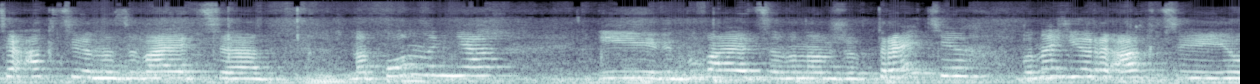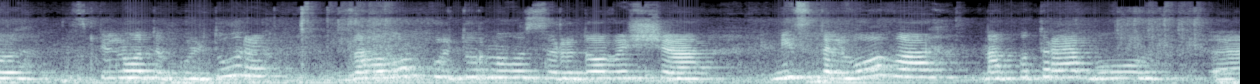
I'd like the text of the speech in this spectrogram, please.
Ця акція називається Наповнення і відбувається вона вже втретє. Вона є реакцією спільноти культури, загалом культурного середовища міста Львова на потребу е,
